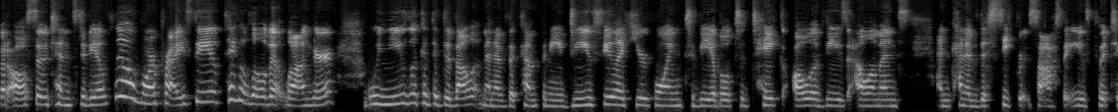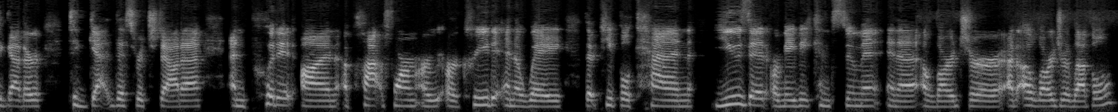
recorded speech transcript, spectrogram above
but also tends to be a little more pricey. It'll take a little bit longer. When you look at the development of the company, do you feel like you're going to be able to take all of these elements and kind of the secret sauce that you've put together to get this rich data and put it on a platform or, or create it in a way that people can use it or maybe consume it in a, a larger at a larger level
